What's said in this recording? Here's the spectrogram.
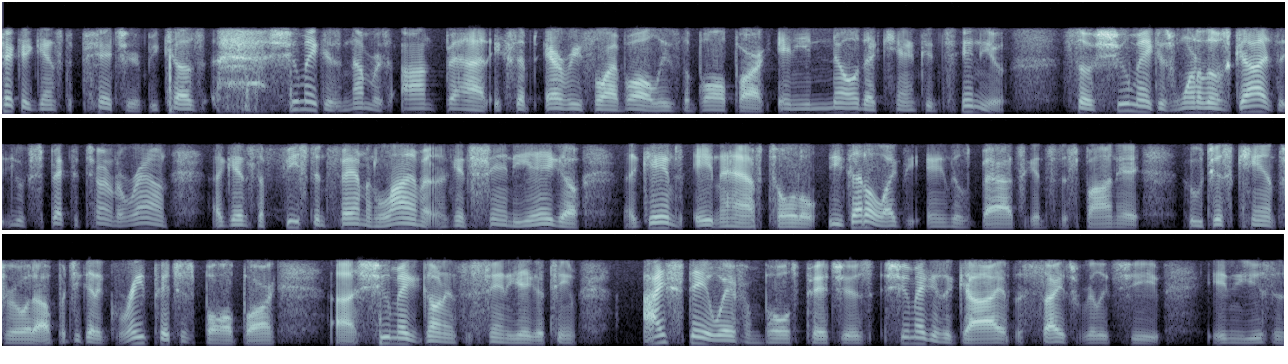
pick against a pitcher because Shoemaker's numbers aren't bad, except every fly ball leaves the ballpark, and you know that can't continue. So Shoemaker's one of those guys that you expect to turn it around against a feast and famine lineup against San Diego. The game's eight and a half total. You gotta like the Angels bats against Despaigne, who just can't throw it out. But you got a great pitcher's ballpark. Uh, Shoemaker going into the San Diego team. I stay away from both pitchers. Shoemaker's a guy if the site's really cheap and you use the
